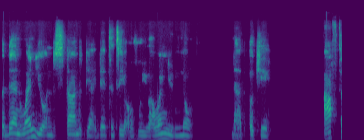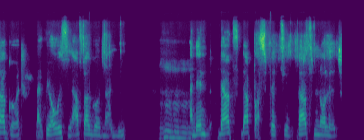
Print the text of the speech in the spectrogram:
But then when you understand the identity of who you are, when you know that, okay, after God, like we always say, after God, now you. Mm-hmm. And then that that perspective, that knowledge,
